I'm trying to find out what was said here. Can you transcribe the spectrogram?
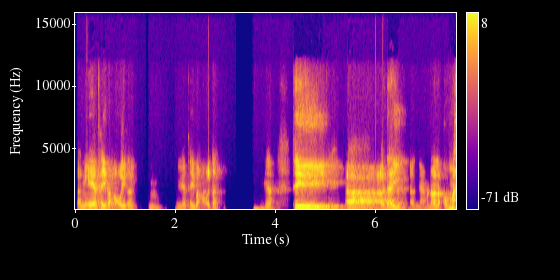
à, nghe thấy và hỏi thôi. Ừ, nghe thấy và hỏi thôi. Yeah. thì à, ở đây à, ngài mà nói là con mắt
